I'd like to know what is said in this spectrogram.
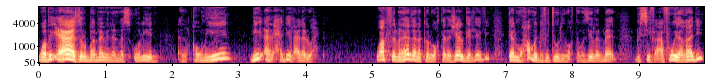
وبإعاز ربما من المسؤولين القوميين بالحديث عن الوحدة. وأكثر من هذا أنا كان وقت جاء القذافي كان محمد الفتوري وقت وزير المال بصفة عفوية غادي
